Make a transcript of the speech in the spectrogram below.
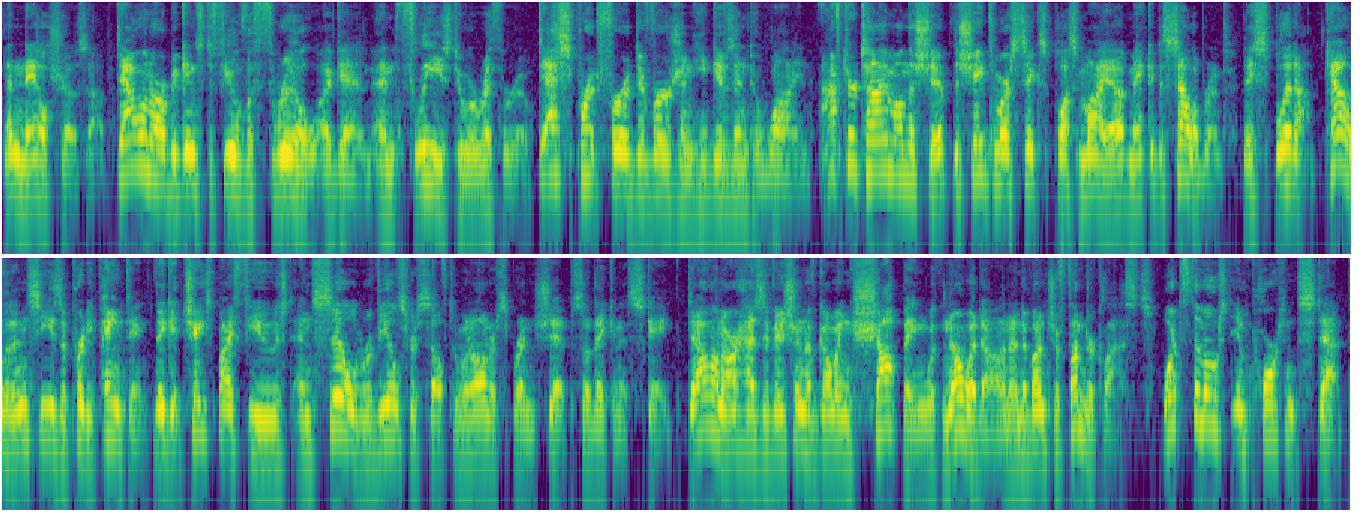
Then Nale shows up. Dalinar begins to feel the thrill again, and flees to Urithiru. Desperate for a diversion, he gives in to wine. After time on the ship, the Shadesmar 6 plus Maya make it to Celebrant. They split up. Kaladin sees a pretty painting. They get chased by Fused, and Syl reveals herself to an Honor Spren ship so they can escape. Dalinar has a vision of going shopping with Nohadon and a bunch of Thunderclasts. What's the most important step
